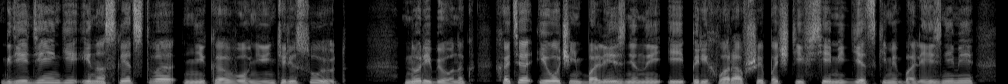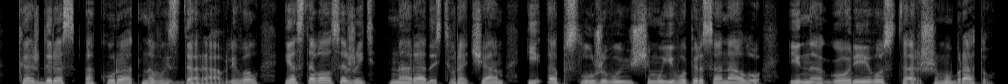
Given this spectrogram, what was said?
где деньги и наследство никого не интересуют. Но ребенок, хотя и очень болезненный и перехворавший почти всеми детскими болезнями, каждый раз аккуратно выздоравливал и оставался жить на радость врачам и обслуживающему его персоналу, и на горе его старшему брату.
